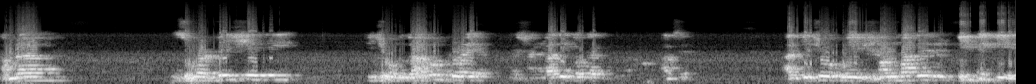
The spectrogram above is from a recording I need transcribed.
আমরা সুপারফিশিয়ালি কিছু উদ্ভাবন করে সাংবাদিকতা আছে। আর কিছু ওই সংবাদের ডিপে গিয়ে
